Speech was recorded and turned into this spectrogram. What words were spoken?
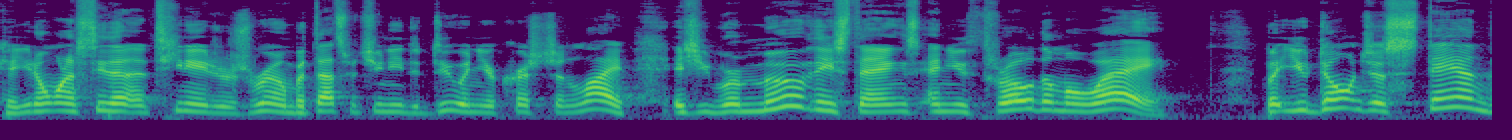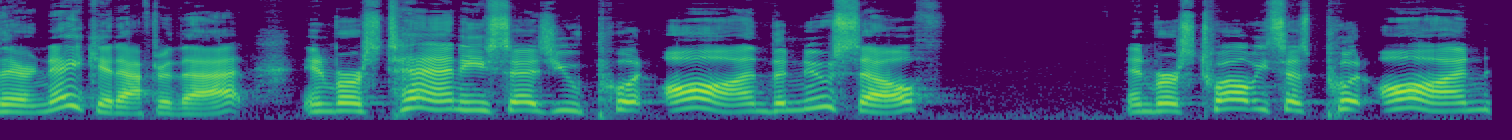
Okay, you don't want to see that in a teenager's room, but that's what you need to do in your Christian life is you remove these things and you throw them away. But you don't just stand there naked after that. In verse 10, he says you put on the new self in verse 12, he says, Put on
